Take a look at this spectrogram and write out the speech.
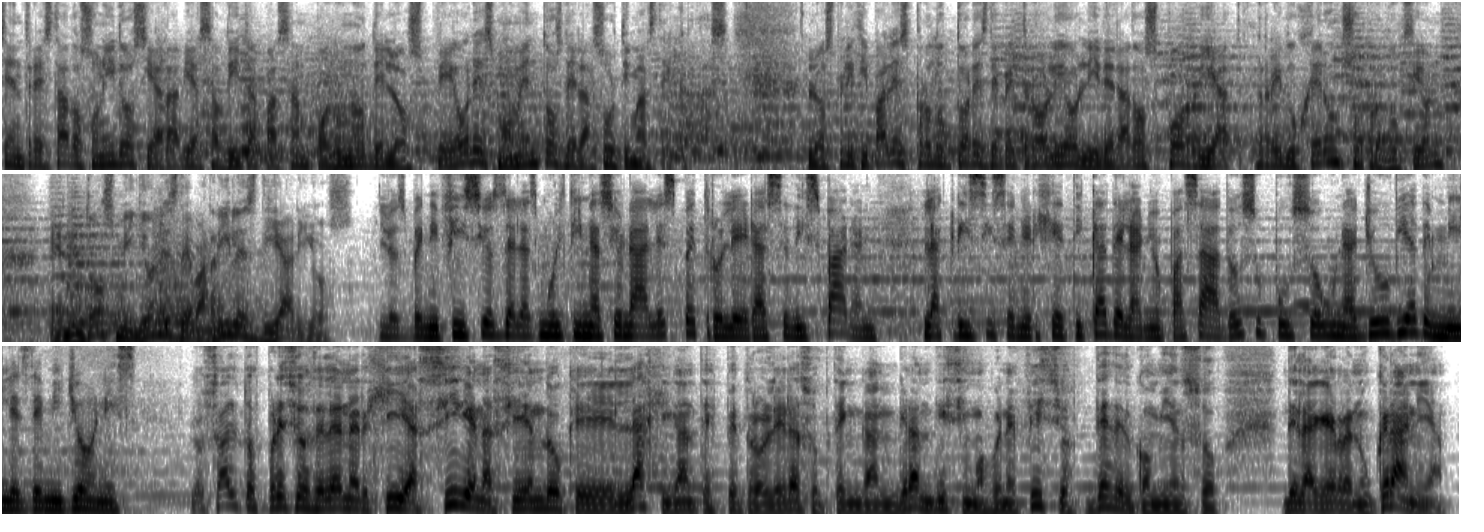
Relaciones entre Estados Unidos y Arabia Saudita pasan por uno de los peores momentos de las últimas décadas. Los principales productores de petróleo liderados por Riyadh redujeron su producción en 2 millones de barriles diarios. Los beneficios de las multinacionales petroleras se disparan. La crisis energética del año pasado supuso una lluvia de miles de millones. Los altos precios de la energía siguen haciendo que las gigantes petroleras obtengan grandísimos beneficios desde el comienzo de la guerra en Ucrania.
